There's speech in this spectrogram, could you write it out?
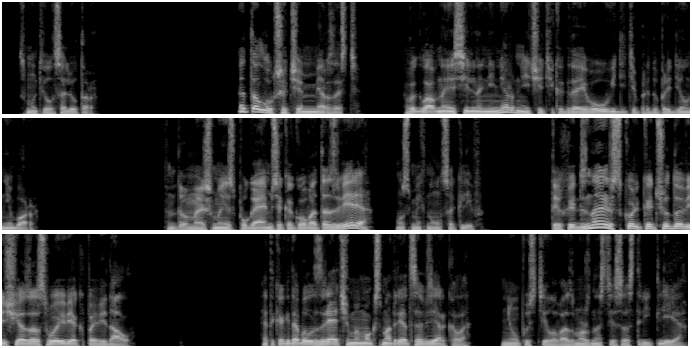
— смутился Лютер. «Это лучше, чем мерзость. Вы, главное, сильно не нервничайте, когда его увидите», — предупредил Небор. «Думаешь, мы испугаемся какого-то зверя?» — усмехнулся Клифф. Ты хоть знаешь, сколько чудовищ я за свой век повидал? Это когда был зрячим и мог смотреться в зеркало, не упустила возможности сострить Лия.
